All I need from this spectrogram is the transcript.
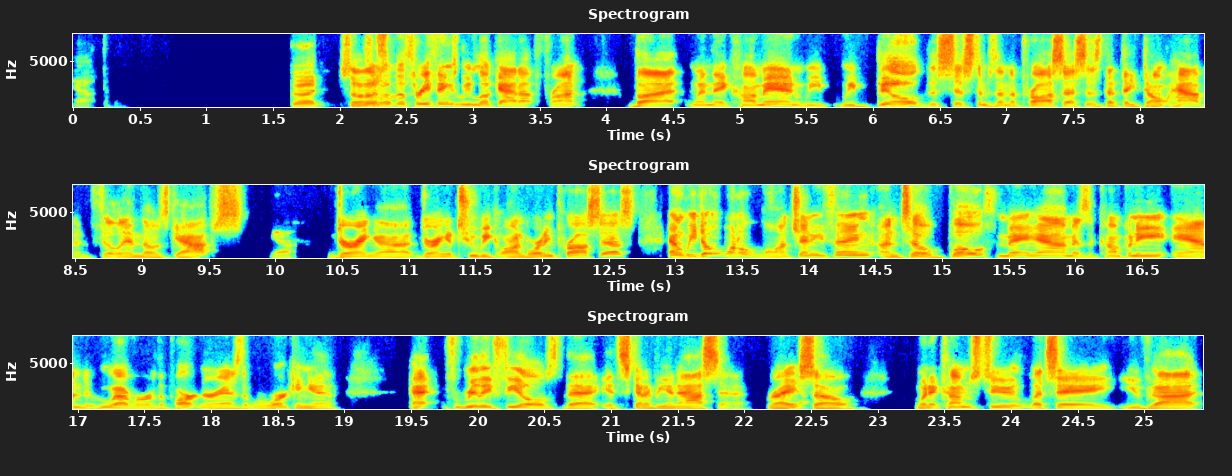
Yeah. Good. So those So- are the three things we look at up front. But when they come in, we we build the systems and the processes that they don't have and fill in those gaps. Yeah. During a during a two week onboarding process, and we don't want to launch anything until both Mayhem as a company and whoever the partner is that we're working with eh, really feels that it's going to be an asset, right? Yeah. So when it comes to let's say you've got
